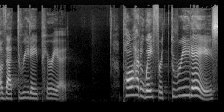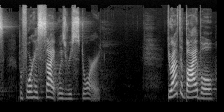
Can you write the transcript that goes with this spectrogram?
of that three day period. Paul had to wait for three days before his sight was restored. Throughout the Bible,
